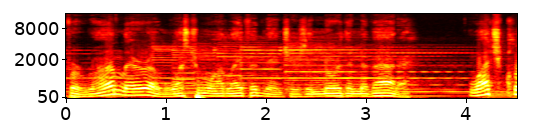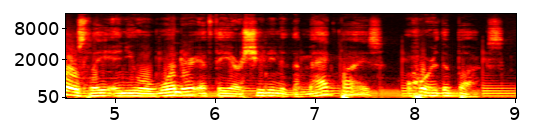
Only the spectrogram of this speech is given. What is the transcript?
for Ron Lehrer of Western Wildlife Adventures in northern Nevada. Watch closely and you will wonder if they are shooting at the magpies or the bucks.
